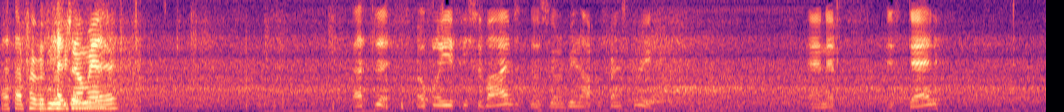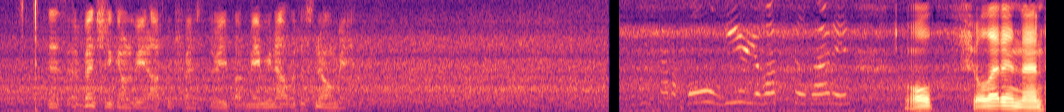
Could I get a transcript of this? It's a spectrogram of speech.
that's our purpose movie Snowman. That's it. Hopefully if he survives, there's going to be an Awkward Friends 3. And if it's dead, there's eventually going to be an Awkward Friends 3, but maybe not with a snowman. Well, fill that in then.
